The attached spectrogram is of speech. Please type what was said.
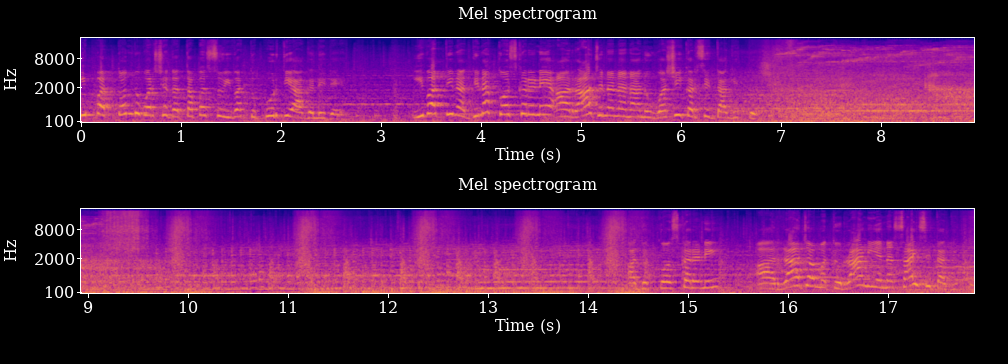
ಇಪ್ಪತ್ತೊಂದು ವರ್ಷದ ತಪಸ್ಸು ಇವತ್ತು ಪೂರ್ತಿಯಾಗಲಿದೆ. ಇವತ್ತಿನ ದಿನಕ್ಕೋಸ್ಕರನೇ ಆ ರಾಜನನ್ನ ನಾನು ವಶೀಕರಿಸಿದ್ದಾಗಿತ್ತು. ಅದಕ್ಕೋಸ್ಕರನೇ ಆ ರಾಜ ಮತ್ತು ರಾಣಿಯನ್ನ ಸಾಯಿಸಿದ್ದಾಗಿತ್ತು.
